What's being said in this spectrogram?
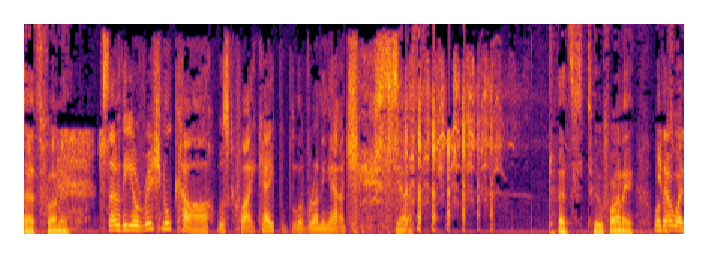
That's funny. So the original car was quite capable of running out of juice. Yes. That's too funny. Well, You that's know- why.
